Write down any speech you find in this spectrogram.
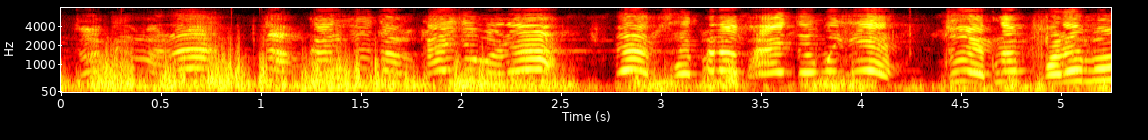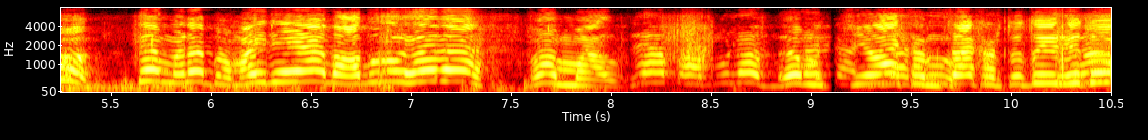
જો કે મને ધમકાઈ જો ધમકાઈ જો મને. સેપડા ફાઈન તો તું પડે મો તે મને ભમાઈ દે આ હે ઓ માવ રે બાબુના કેવા કરતો તો એ રે તો.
